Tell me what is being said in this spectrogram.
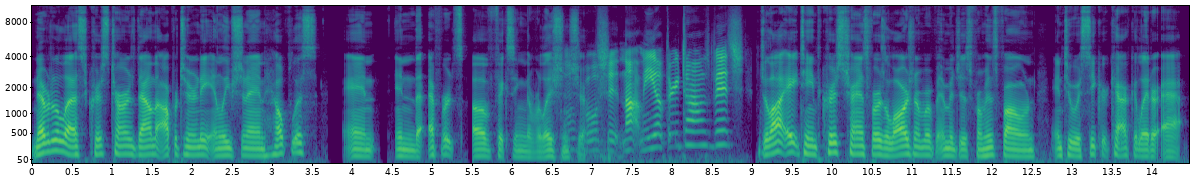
Nevertheless, Chris turns down the opportunity and leaves Shanann helpless and in the efforts of fixing the Mm, relationship. Bullshit. Knock me up three times, bitch. July 18th, Chris transfers a large number of images from his phone into a secret calculator app,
